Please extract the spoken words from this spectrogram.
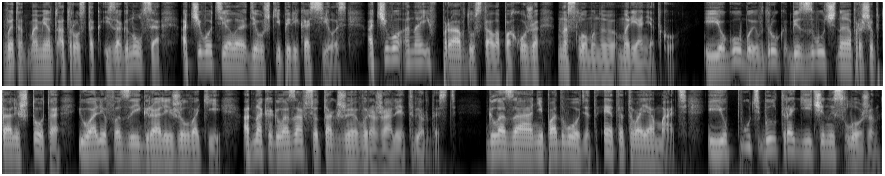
В этот момент отросток изогнулся, отчего тело девушки перекосилось, отчего она и вправду стала похожа на сломанную марионетку. Ее губы вдруг беззвучно прошептали что-то, и у Алефа заиграли желваки, однако глаза все так же выражали твердость. Глаза не подводят, это твоя мать. Ее путь был трагичен и сложен,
